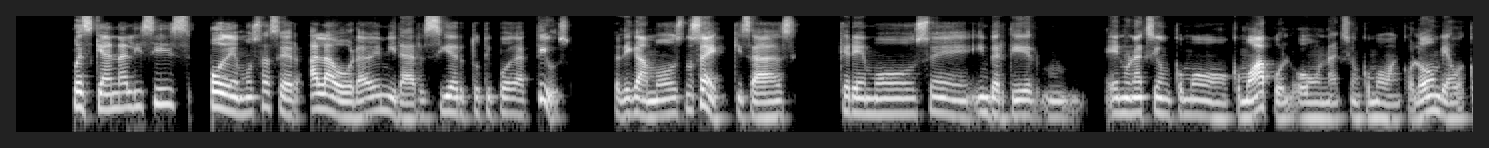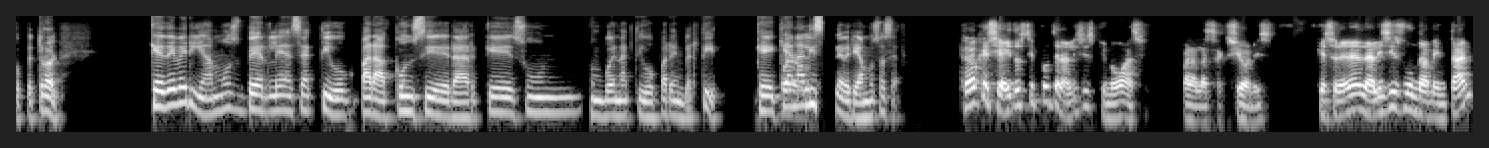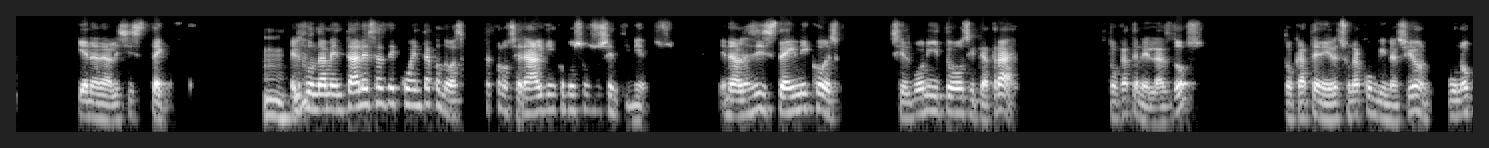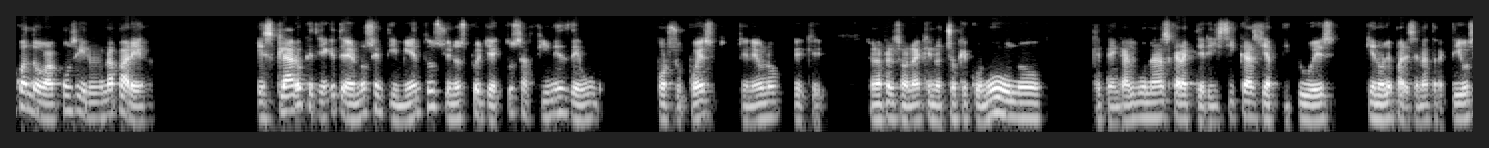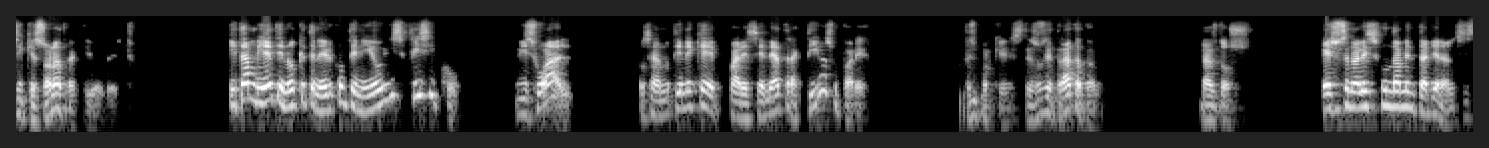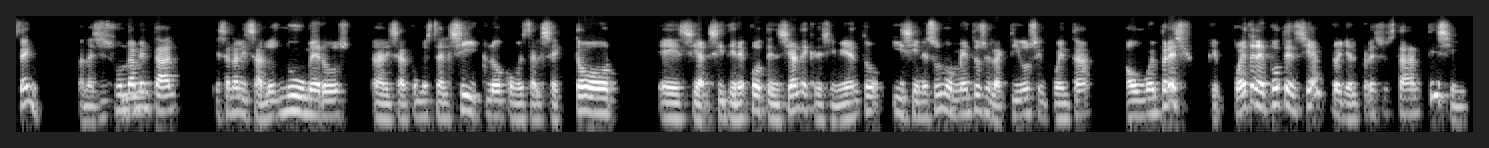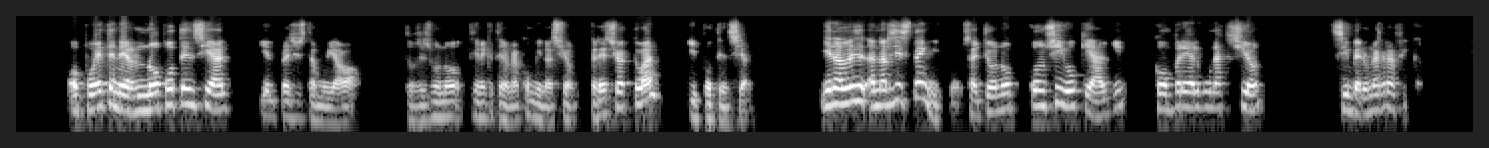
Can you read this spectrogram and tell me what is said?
pues, qué análisis podemos hacer a la hora de mirar cierto tipo de activos. digamos, no sé, quizás queremos eh, invertir mm, en una acción como, como Apple o una acción como Bancolombia o Ecopetrol. ¿Qué deberíamos verle a ese activo para considerar que es un, un buen activo para invertir? ¿Qué, qué análisis deberíamos hacer? Creo que sí hay dos tipos de análisis que uno hace para las acciones, que son el análisis fundamental y el análisis técnico. El fundamental es, haz de cuenta cuando vas a conocer a alguien cómo son sus sentimientos. El análisis técnico es si es bonito o si te atrae toca tener las dos. Toca tener, es una combinación. Uno cuando va a conseguir una pareja, es claro que tiene que tener unos sentimientos y unos proyectos afines de uno. Por supuesto, tiene uno que, que es una persona que no choque con uno, que tenga algunas características y aptitudes que no le parecen atractivos y que son atractivos, de hecho. Y también tiene que tener contenido físico, visual. O sea, no tiene que parecerle atractiva a su pareja. Pues porque de eso se trata también. Las dos. Eso es análisis fundamental y análisis técnico. Análisis fundamental es analizar los números, analizar cómo está el ciclo, cómo está el sector, eh, si, si tiene potencial de crecimiento y si en esos momentos el activo se encuentra a un buen precio, que puede tener potencial, pero ya el precio está altísimo. O puede tener no potencial y el precio está muy abajo. Entonces uno tiene que tener una combinación, precio actual y potencial. Y en análisis, análisis técnico, o sea, yo no consigo que alguien compre alguna acción sin ver una gráfica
